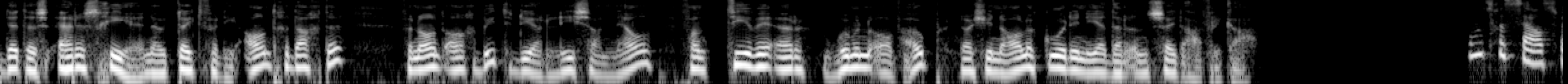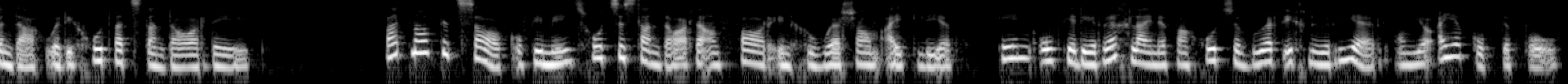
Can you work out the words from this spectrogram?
Dit is RSG nou tyd vir die aandgedagte. Vanaand aangebied deur Lisa Nel van TWR Women of Hope, nasionale koördineerder in Suid-Afrika. Ons gesels vandag oor die God wat standaarde het. Wat maak dit saak of jy mens God se standaarde aanvaar en gehoorsaam uitleef en of jy die riglyne van God se woord ignoreer om jou eie kop te volg?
